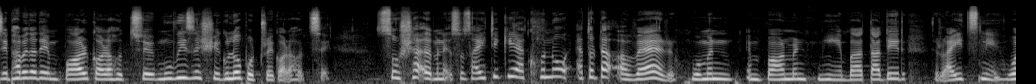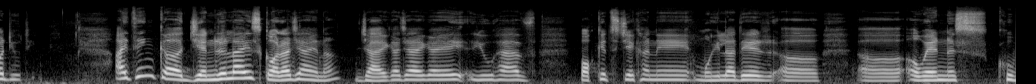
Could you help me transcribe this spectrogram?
যেভাবে তাদের এম্পাওয়ার করা হচ্ছে মুভিজে সেগুলো পোট্রে করা হচ্ছে। সোশা মানে সোসাইটি কি এখনও এতটা অ্যাওয়্যার উমেন এম্পাওয়ারমেন্ট নিয়ে বা তাদের রাইটস নিয়ে? What you think I think generalize করা যায় না। জায়গা জায়গায় ইউ হ্যাভ পকেটস যেখানে মহিলাদের অ্যাওয়ারনেস খুব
